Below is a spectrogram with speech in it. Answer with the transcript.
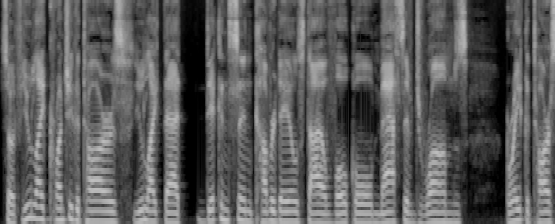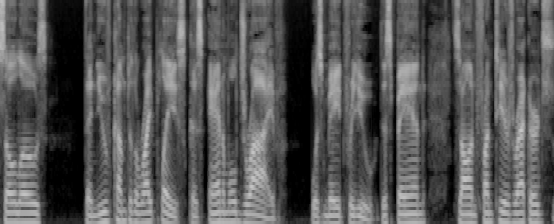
So if you like crunchy guitars, you like that Dickinson Coverdale style vocal, massive drums, great guitar solos, then you've come to the right place because Animal Drive was made for you. This band is on Frontiers Records.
